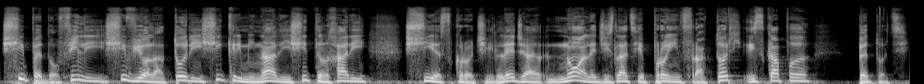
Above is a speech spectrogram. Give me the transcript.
și pedofilii, și violatorii, și criminalii, și tâlharii, și escrocii. Legea, noua legislație pro-infractori îi scapă pe toți.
